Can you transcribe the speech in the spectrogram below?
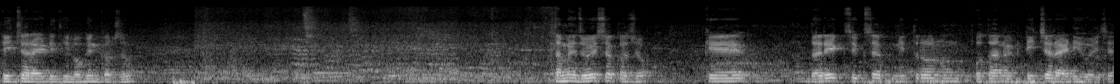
ટીચર આઈડીથી લોગિન કરશું. તમે જોઈ શકો છો કે દરેક શિક્ષક મિત્રોનું પોતાનું એક ટીચર આઈડી હોય છે.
